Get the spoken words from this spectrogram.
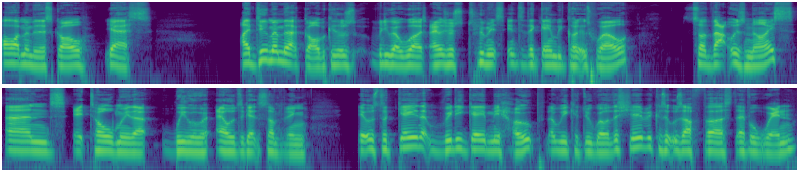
oh, I remember this goal. Yes. I do remember that goal because it was really well worked. And it was just two minutes into the game we got it as well. So that was nice, and it told me that we were able to get something. It was the game that really gave me hope that we could do well this year because it was our first ever win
